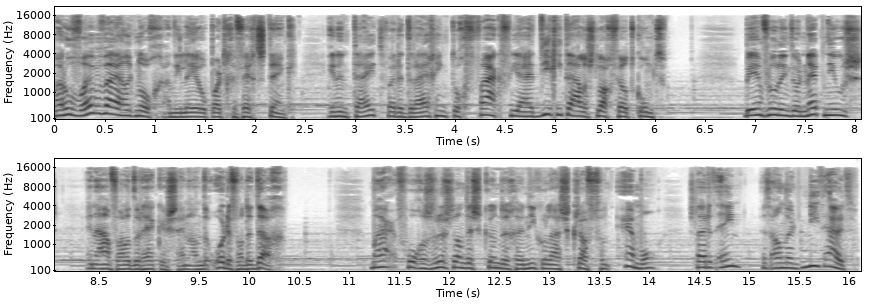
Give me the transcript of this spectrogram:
Maar hoeveel hebben we eigenlijk nog aan die Leopard gevechtstank? In een tijd waar de dreiging toch vaak via het digitale slagveld komt. Beïnvloeding door nepnieuws en aanvallen door hackers zijn aan de orde van de dag. Maar volgens Ruslanddeskundige Nicolaas Kraft van Ermel sluit het een het ander niet uit.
